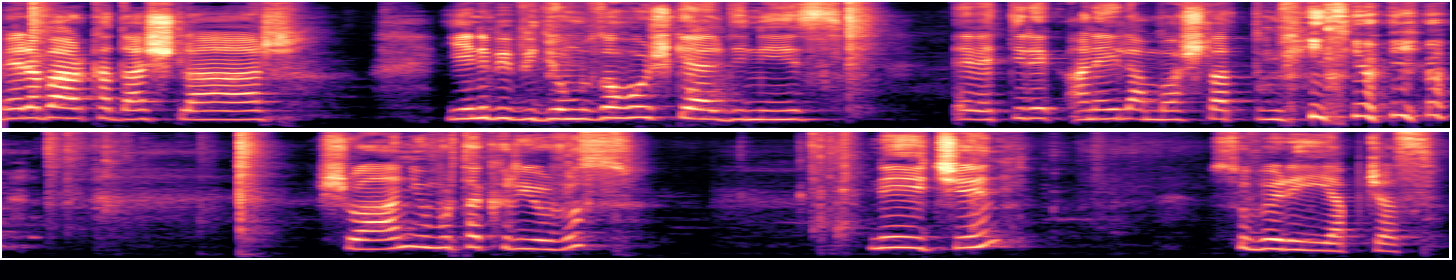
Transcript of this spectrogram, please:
Merhaba arkadaşlar. Yeni bir videomuza hoş geldiniz. Evet direkt aneyle başlattım videoyu. Şu an yumurta kırıyoruz. Ne için? Su böreği yapacağız.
